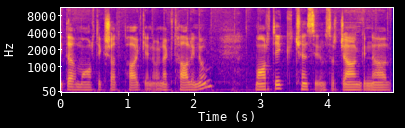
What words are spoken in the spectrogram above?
միտեղ մարդիկ շատ փակ են, օրինակ Թալինում մարդիկ չեն սիրում սրճարան գնալ,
